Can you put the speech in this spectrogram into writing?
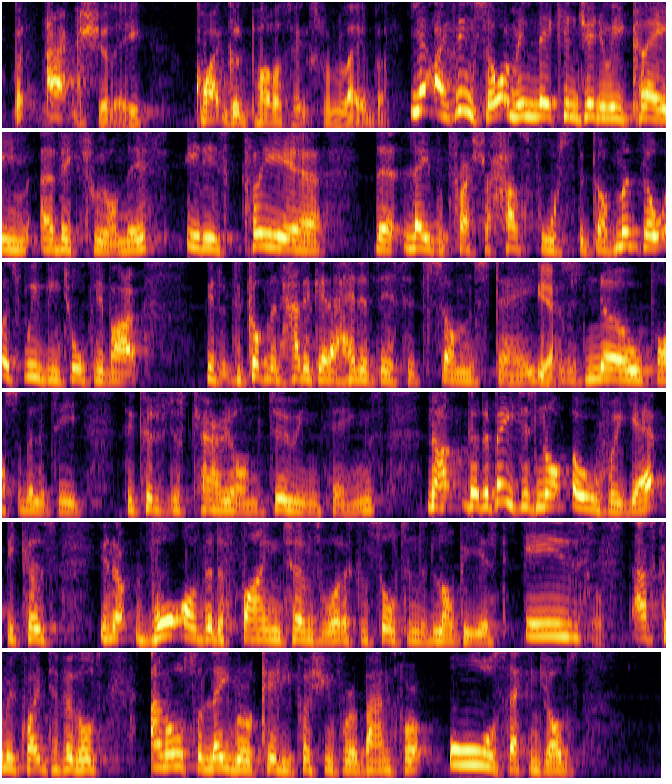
But actually, quite good politics from Labour. Yeah, I think so. I mean, they can genuinely claim a victory on this. It is clear that Labour pressure has forced the government, though, as we've been talking about, you know, the government had to get ahead of this at some stage. Yes. There's no possibility they could have just carried on doing things. Now, the debate is not over yet because, you know, what are the defined terms of what a consultant and lobbyist is? That's going to be quite difficult. And also, Labour are clearly pushing for a ban for all second jobs,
